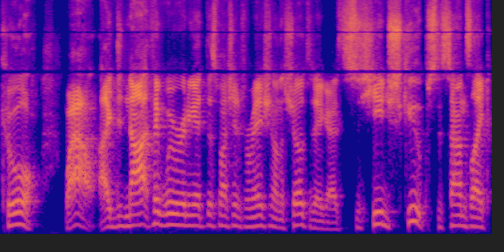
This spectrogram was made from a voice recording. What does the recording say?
Cool. Wow. I did not think we were going to get this much information on the show today, guys. This is huge scoops. It sounds like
